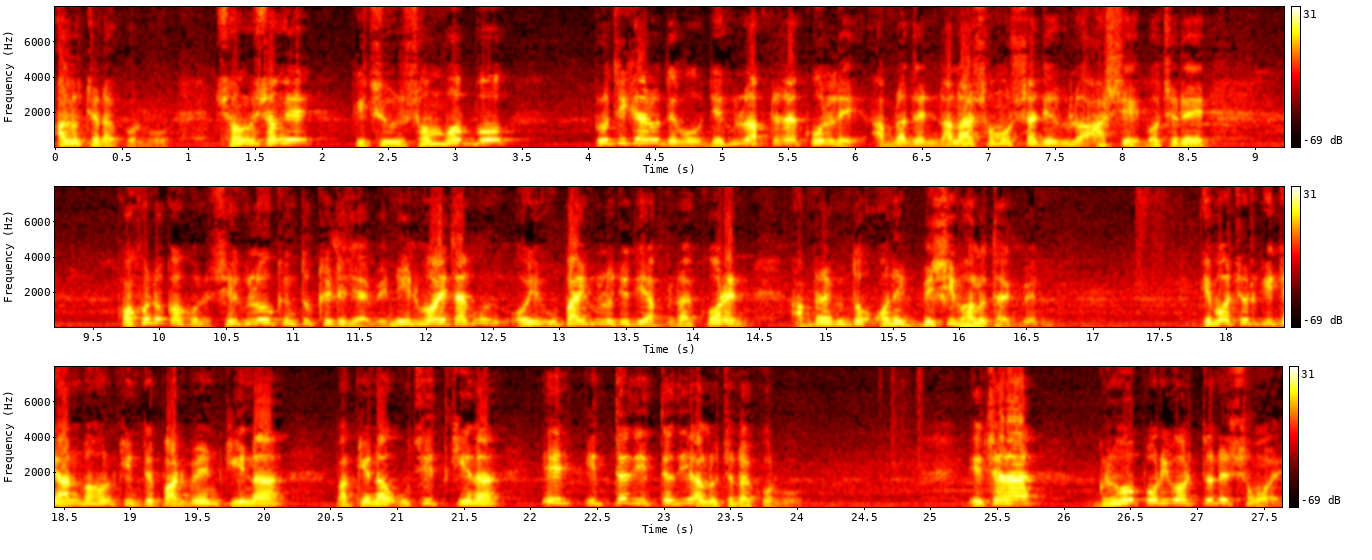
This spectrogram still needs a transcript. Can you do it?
আলোচনা করব। সঙ্গে সঙ্গে কিছু সম্ভাব্য প্রতিকারও দেব, যেগুলো আপনারা করলে আপনাদের নানা সমস্যা যেগুলো আসে বছরে কখনো কখনো সেগুলোও কিন্তু কেটে যাবে। নির্ভয় থাকুন, ওই উপায়গুলো যদি আপনারা করেন, আপনারা কিন্তু অনেক বেশি ভালো থাকবেন। এবছর কি যানবাহন কিনতে পারবেন কি না বা কেনা উচিত কি না এই ইত্যাদি ইত্যাদি আলোচনা করব। এছাড়া গ্রহ পরিবর্তনের সময়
